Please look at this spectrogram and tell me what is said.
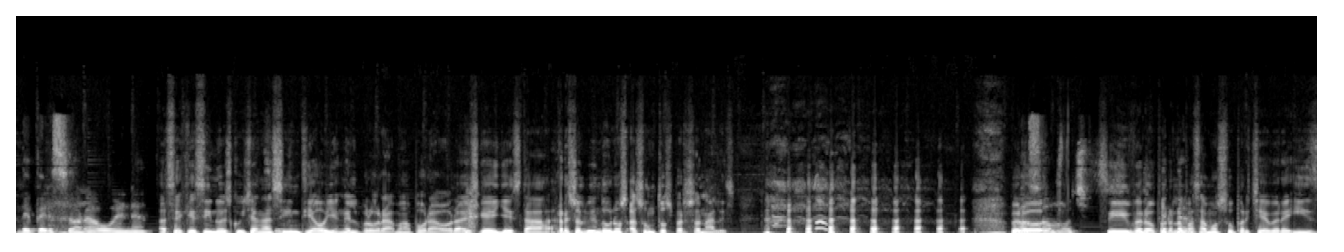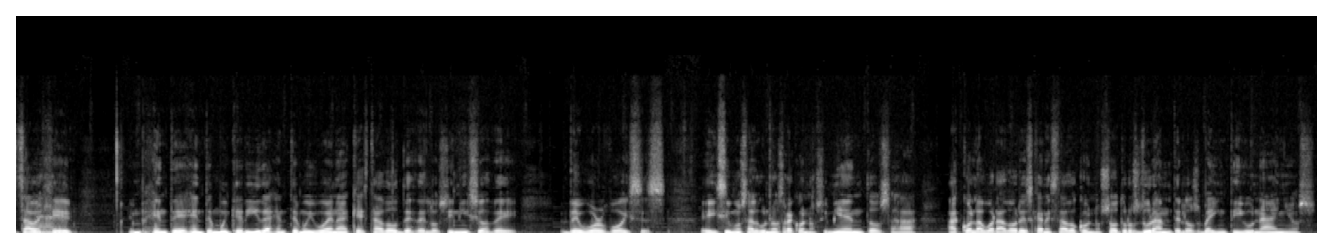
de persona buena. Así que si no escuchan a Cintia hoy en el programa, por ahora, es que ella está resolviendo unos asuntos personales. pero, muchos. Sí, pero, pero la pasamos súper chévere. Y sabes que gente, gente muy querida, gente muy buena que ha estado desde los inicios de, de World Voices. E hicimos algunos reconocimientos a a colaboradores que han estado con nosotros durante los 21 años.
